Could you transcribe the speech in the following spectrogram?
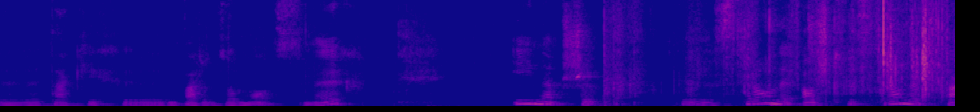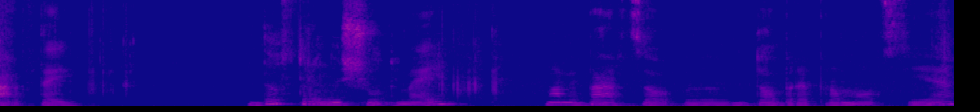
yy, takich yy, bardzo mocnych. I na przykład y, strony od strony czwartej do strony siódmej mamy bardzo y, dobre promocje.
